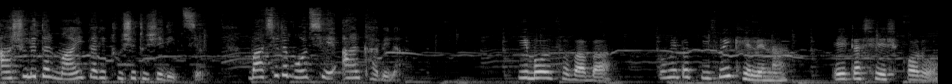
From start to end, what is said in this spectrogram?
আসলে তার মাই তাকে ঠুসে ঠুসে দিচ্ছে। বাচ্চাটা বলছে আর খাবে না। কি বলছো বাবা? তুমি তো কিছুই খেলে না। এটা শেষ করো।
